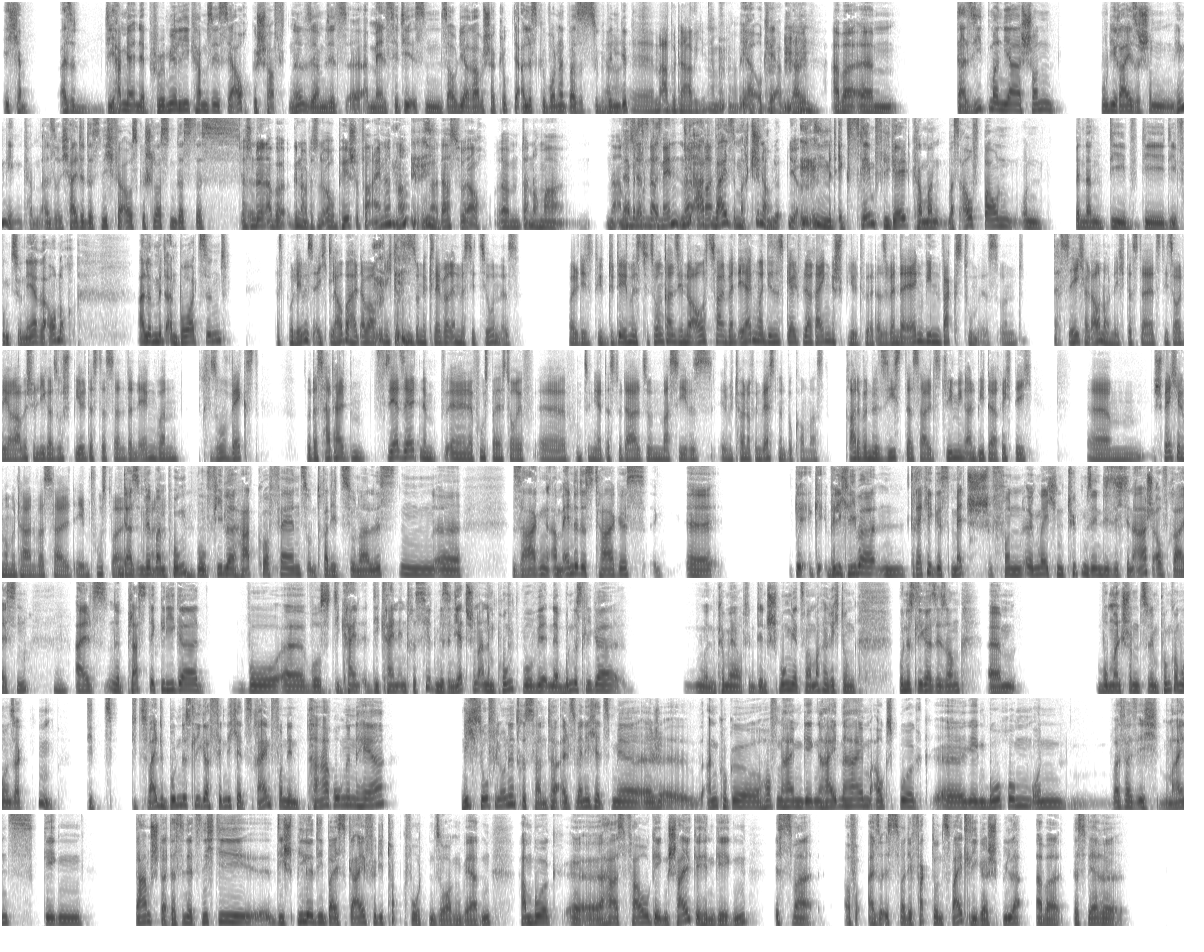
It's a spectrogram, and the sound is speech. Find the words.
ich habe, also die haben ja in der Premier League haben sie es ja auch geschafft. Ne? Sie haben jetzt äh, Man City ist ein saudi-arabischer Club, der alles gewonnen hat, was es zu gewinnen ja, gibt. Ähm, Abu Dhabi. Ja, okay, Abu Dhabi. Aber ähm, da sieht man ja schon, wo die Reise schon hingehen kann. Also ich halte das nicht für ausgeschlossen, dass das. Das sind dann aber, genau, das sind europäische Vereine, ne? Da, da hast du ja auch ähm, dann noch mal ein Ja, anderes aber das, Fundament, das, ne? die Art und Weise macht genau, Schule. ja. Mit extrem viel Geld kann man was aufbauen und wenn dann die, die, die Funktionäre auch noch alle mit an Bord sind. Das Problem ist, ich glaube halt aber auch nicht, dass es so eine clevere Investition ist. Weil die, die, die Investition kann sich nur auszahlen, wenn irgendwann dieses Geld wieder reingespielt wird. Also wenn da irgendwie ein Wachstum ist. Und das sehe ich halt auch noch nicht, dass da jetzt die saudi-arabische Liga so spielt, dass das dann, dann irgendwann so wächst. So, das hat halt sehr selten in äh, der Fußballhistorie äh, funktioniert, dass du da ähm, schwächeln momentan, was halt eben Fußball. Und da sind wir beim Punkt, wo viele Hardcore-Fans und Traditionalisten äh, sagen, am Ende des Tages äh, will ich lieber ein dreckiges Match von irgendwelchen Typen sehen, die sich den Arsch aufreißen, Hm. als eine Plastikliga, wo äh, wo es die kein die keinen interessiert. Wir sind jetzt schon an einem Punkt, wo wir in der Bundesliga dann können wir ja auch den, den Schwung jetzt mal machen Richtung Bundesliga-Saison, ähm, wo man schon zu dem Punkt kommt, wo man sagt, hm, die, die zweite Bundesliga finde ich jetzt rein von den Paarungen her nicht so viel uninteressanter, als wenn ich jetzt mir äh, angucke, Hoffenheim gegen Heidenheim, Augsburg äh, gegen Bochum und was weiß ich, Mainz gegen Darmstadt. Das sind jetzt nicht die, die Spiele, die bei Sky für die Topquoten sorgen werden. Hamburg, äh, HSV gegen Schalke hingegen ist zwar auf, also ist zwar de facto ein Zweitligaspiel, aber das wäre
